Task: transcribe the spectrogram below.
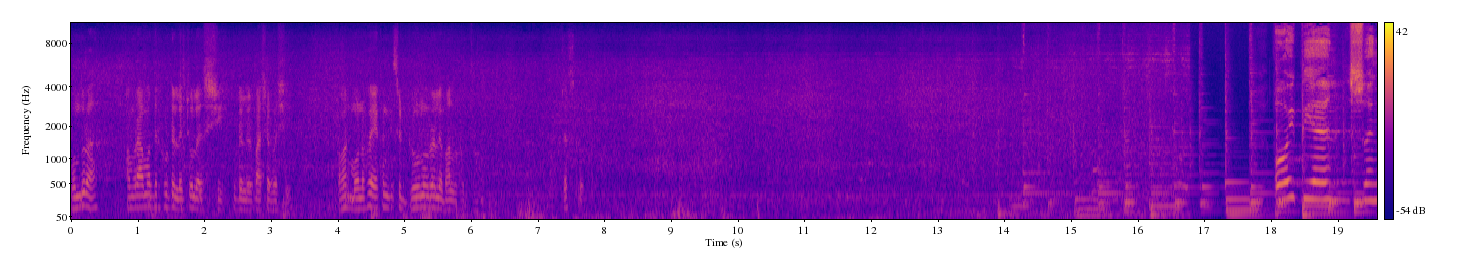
বন্ধুরা, আমরা আমাদের হোটেলে চলে এসেছি, হোটেলের পাশাপাশি। আমার মনে হয় এখন কিছু ড্রোন উড়ালে ভালো হতো। Just Hoy pienso en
